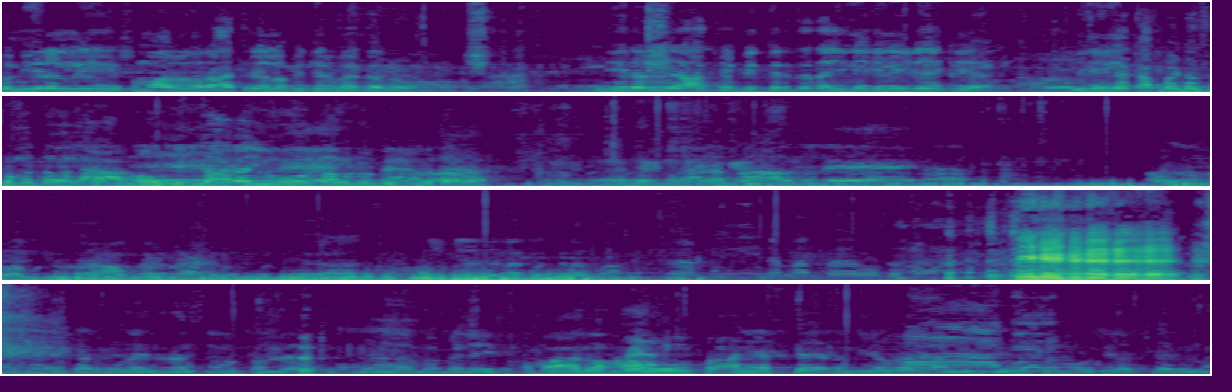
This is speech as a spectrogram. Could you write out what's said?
ಅದು ನೀರಲ್ಲಿ ಸುಮಾರು ರಾತ್ರಿ ಎಲ್ಲ ಬಿದ್ದಿರ್ಬೇಕದು. ನೀರಲ್ಲಿ ರಾತ್ರಿ ಬಿದ್ದಿರ್ತದೆ ಇಲಿ ಗಿಲಿ ಹಿಡಿಯಕ್ಕೆ. ಇಲಿ ಇಲ್ಲ ಕಪ್ಪೆ ಡಸ್ಕೊಂಬತ್ತವಲ್ಲ ಅವು ಬಿದ್ದಾಗ ಇವು ತಗೊಂಡು ಬಿದ್ಬಿಡ್ತಾವ. ಅಮ್ಮ ಅದು ಹಾವು ಪ್ರಾಣಿ ಅಷ್ಟೇ ಅದನ್ನ ದೇವರಲ್ಲ ನೀವು ದೇವ್ರ ನೋಡ್ತೀರ ಅಷ್ಟೇ ಅದನ್ನ.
